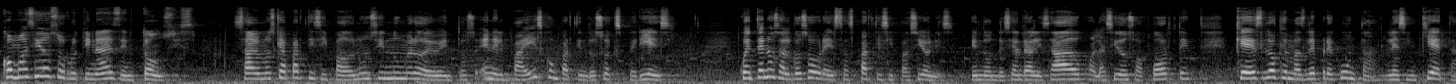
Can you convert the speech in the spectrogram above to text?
¿Cómo ha sido su rutina desde entonces? Sabemos que ha participado en un sinnúmero de eventos en el país compartiendo su experiencia. Cuéntenos algo sobre estas participaciones, en dónde se han realizado, cuál ha sido su aporte, qué es lo que más le pregunta, les inquieta,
